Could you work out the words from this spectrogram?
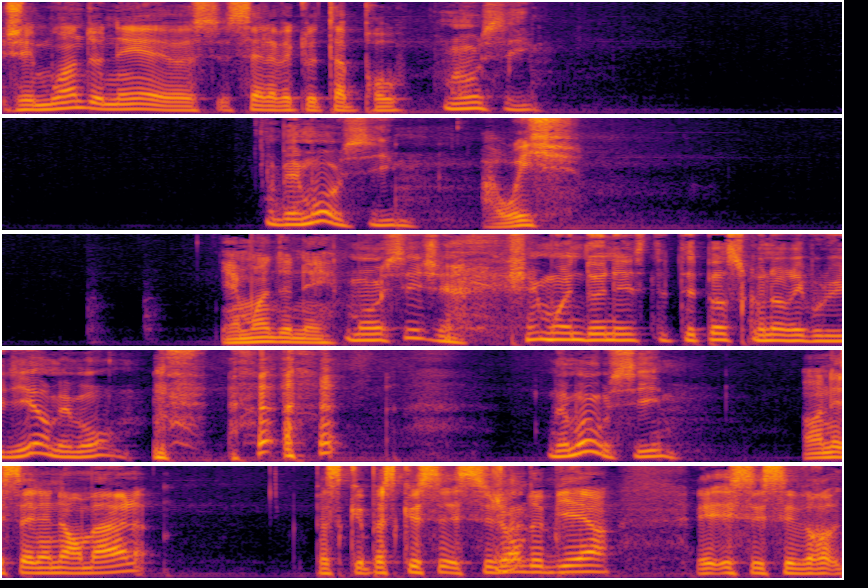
J'ai- moins nez, euh, celle avec le Tap Pro. Moi aussi. Ben moi aussi. Ah oui. Il y a moins nez. Moi aussi, j'ai moins nez. C'était peut-être pas ce qu'on aurait voulu dire, mais bon. mais moi aussi. On essaie la normale parce que parce que ce genre de bière et c'est vrai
